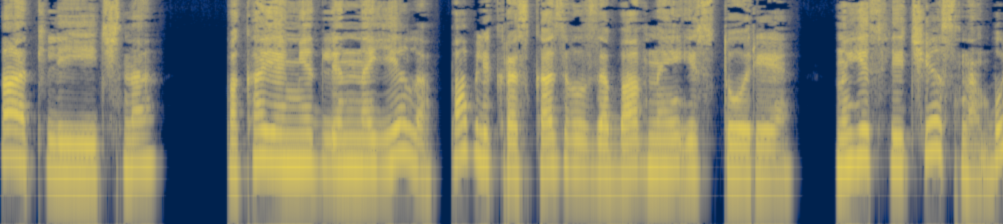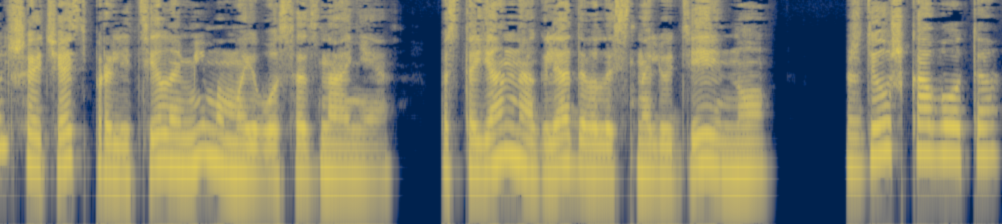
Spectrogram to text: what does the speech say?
«Отлично!» Пока я медленно ела, Павлик рассказывал забавные истории. Но, если честно, большая часть пролетела мимо моего сознания. Постоянно оглядывалась на людей, но... «Ждешь кого-то?»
